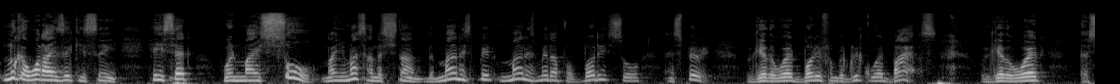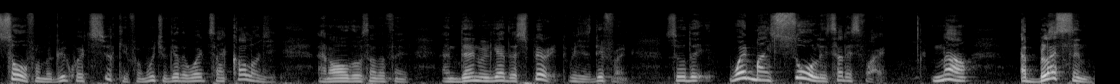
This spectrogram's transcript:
look at what Isaac is saying. He said, when my soul, now you must understand, the man is made, man is made up of body, soul, and spirit. We get the word body from the Greek word bios. We get the word uh, soul from the Greek word psyche, from which we get the word psychology and all those other things. And then we get the spirit, which is different. So the, when my soul is satisfied, now a blessing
